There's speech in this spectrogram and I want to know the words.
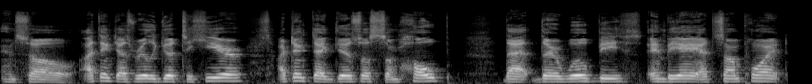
And so I think that's really good to hear. I think that gives us some hope that there will be NBA at some point.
